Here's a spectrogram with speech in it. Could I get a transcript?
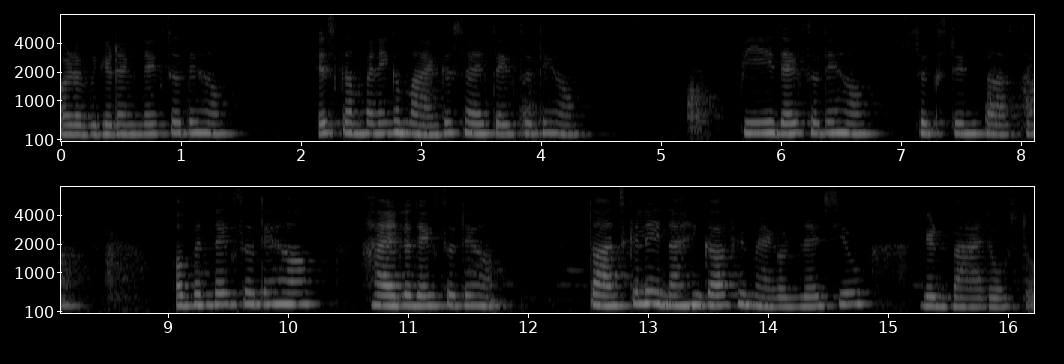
और अभी के टाइम देख सकते हैं इस कंपनी का मार्केट साइज़ देख सकते हैं हम। पी देख सकते हैं सिक्सटीन परसेंट ओपन देख सकते हैं हम हाईलो देख सकते हैं तो आज के लिए इतना ही। काफ़ी मैं गुड ब्लेस यू गुड बाय दोस्तों।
